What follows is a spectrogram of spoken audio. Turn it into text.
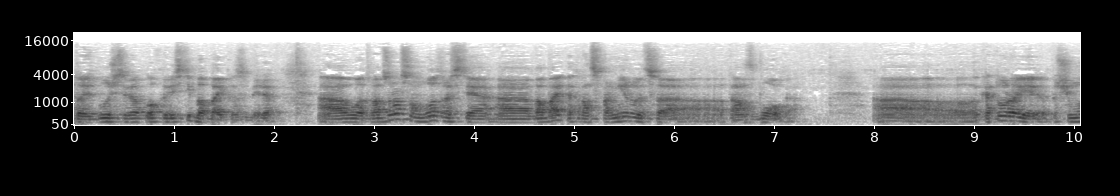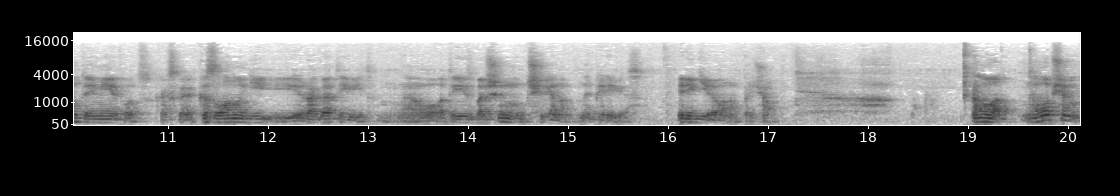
То есть будешь себя плохо вести, бабайка заберет. А вот, во взрослом возрасте а, бабайка трансформируется а, там, в Бога. который почему-то имеет, вот, как сказать, козлоногий и рогатый вид, вот, и с большим членом на перевес, эрегированным причем. Вот. Ну, в общем,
